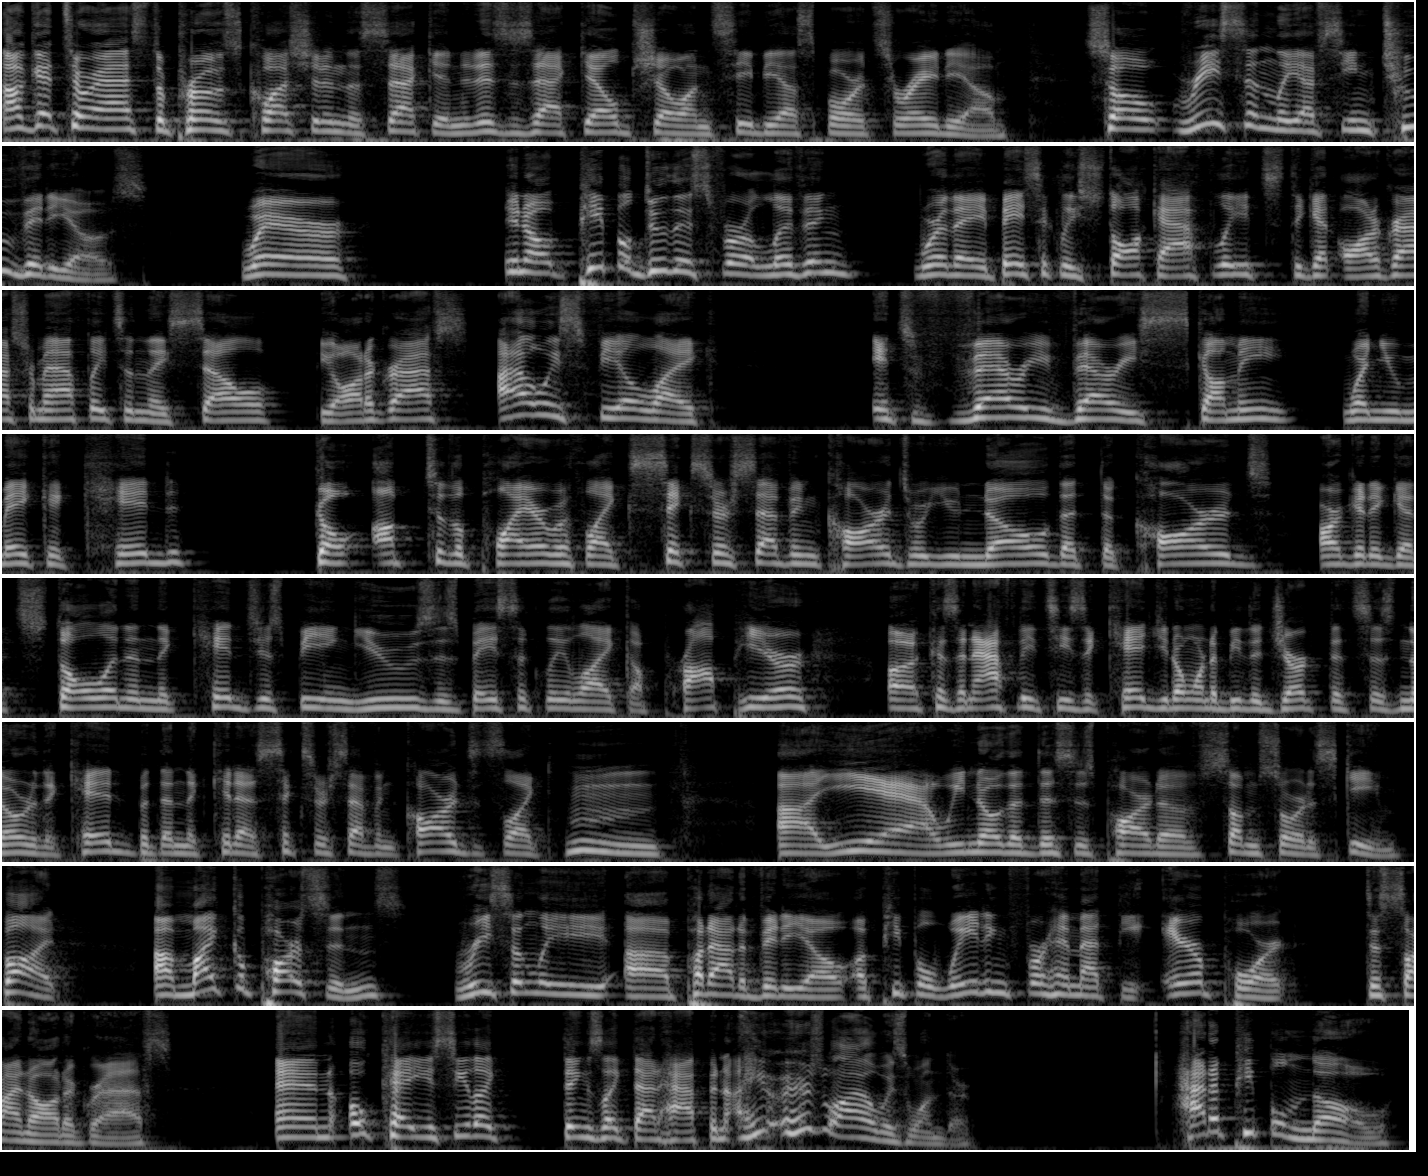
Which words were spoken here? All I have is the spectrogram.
I'll get to our Ask the Pros question in a second. It is the Zach Gelb show on CBS Sports Radio. So recently, I've seen two videos where, you know, people do this for a living, where they basically stalk athletes to get autographs from athletes and they sell the autographs. I always feel like it's very, very scummy when you make a kid go up to the player with like six or seven cards where you know that the cards are going to get stolen and the kid just being used is basically like a prop here because uh, an athlete sees a kid. You don't want to be the jerk that says no to the kid, but then the kid has six or seven cards. It's like, hmm, uh, yeah, we know that this is part of some sort of scheme. But uh, Micah Parsons recently uh, put out a video of people waiting for him at the airport to sign autographs. And okay, you see like things like that happen. Here's what I always wonder: How do people know?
